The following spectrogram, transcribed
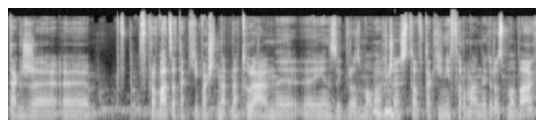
także wprowadza taki właśnie naturalny język w rozmowach, mhm. często w takich nieformalnych rozmowach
